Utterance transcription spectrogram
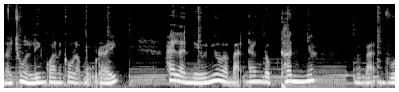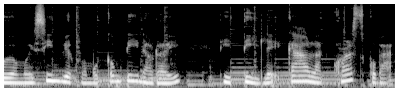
nói chung là liên quan đến câu lạc bộ đấy. Hay là nếu như mà bạn đang độc thân nhá và bạn vừa mới xin việc vào một công ty nào đấy thì tỷ lệ cao là crush của bạn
